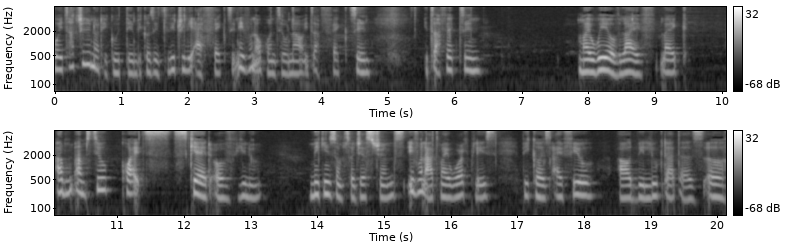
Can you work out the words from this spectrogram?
but it's actually not a good thing because it's literally affecting, even up until now, it's affecting, it's affecting my way of life. Like, I'm, I'm still quite scared of, you know, making some suggestions, even at my workplace, because I feel I would be looked at as, uh,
